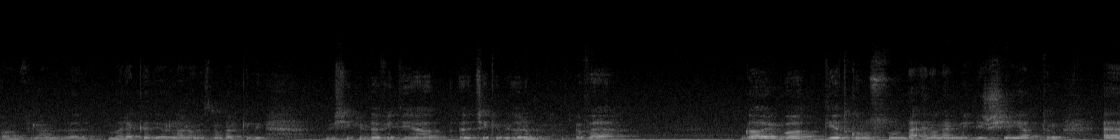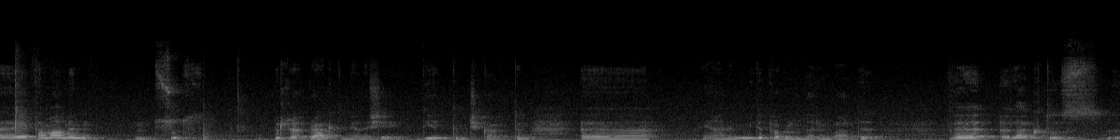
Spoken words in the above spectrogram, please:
falan filan ve merak ediyorlar o yüzden belki bir bir şekilde video e, çekebilirim ve galiba diyet konusunda en önemli bir şey yaptım. E, tamamen süt bıra- bıraktım yani şey diyetim çıkarttım. E, yani mide problemlerim vardı ve laktoz e,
